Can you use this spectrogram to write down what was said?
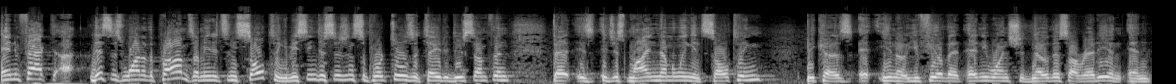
And in fact, uh, this is one of the problems. I mean, it's insulting. Have you seen decision support tools that tell you to do something that is, just mind-numbingly insulting because eh, you know you feel that anyone should know this already and, and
